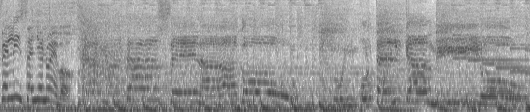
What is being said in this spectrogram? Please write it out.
¡Feliz Año Nuevo! Llantas del Lago, no importa el camino.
